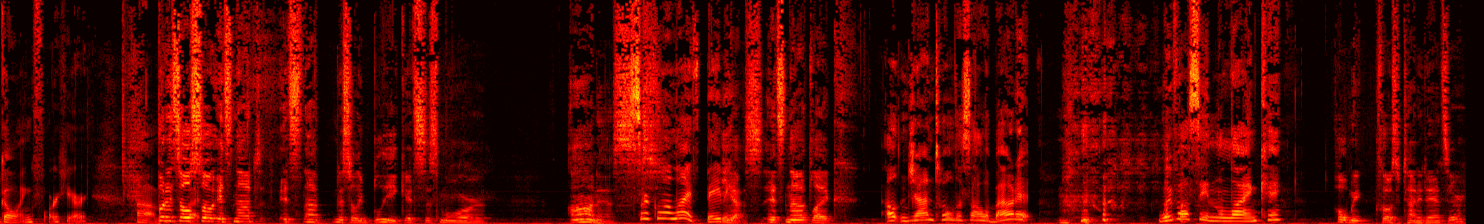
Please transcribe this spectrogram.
going for here. Um, But it's also it's not it's not necessarily bleak. It's just more honest. circle of life, baby. Yes, it's not like Elton John told us all about it. We've all seen The Lion King. hold me close to Tiny Dancer,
